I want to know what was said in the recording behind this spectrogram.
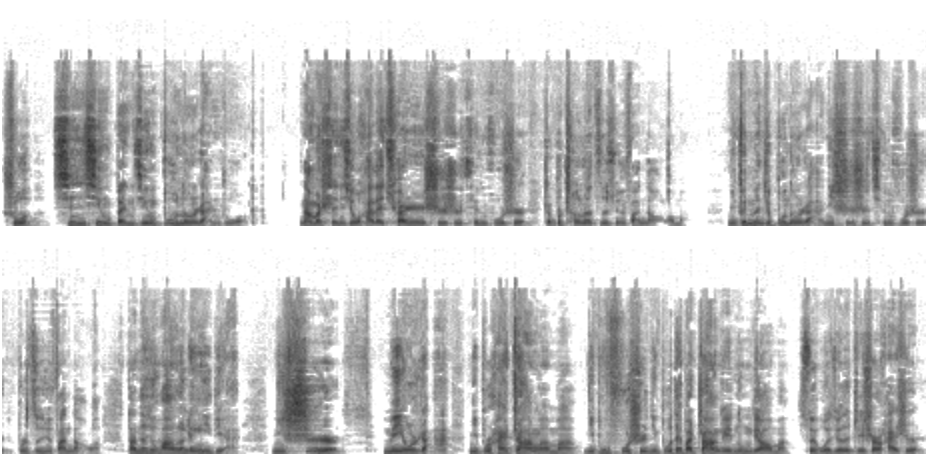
说心性本净不能染着，那么神秀还在劝人时时勤拂拭，这不成了自寻烦恼了吗？你根本就不能染，你时时勤拂拭，不是自寻烦恼了？但他就忘了另一点，你是没有染，你不是还障了吗？你不服侍，你不得把障给弄掉吗？所以我觉得这事儿还是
